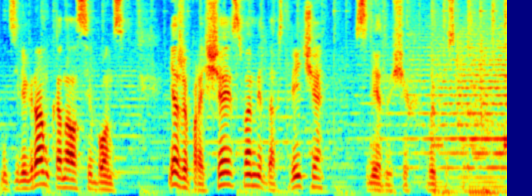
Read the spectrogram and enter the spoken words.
на телеграм-канал Сибонс. Я же прощаюсь с вами. До встречи в следующих выпусках.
